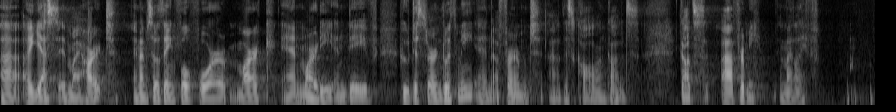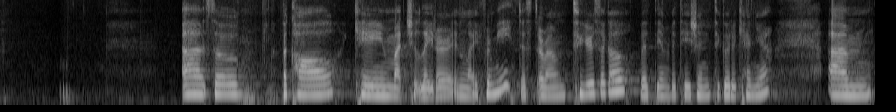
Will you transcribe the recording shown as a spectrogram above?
uh, a yes in my heart. And I'm so thankful for Mark and Marty and Dave who discerned with me and affirmed uh, this call on God's, God's uh, for me in my life. Uh, so the call came much later in life for me, just around two years ago, with the invitation to go to Kenya. Um,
